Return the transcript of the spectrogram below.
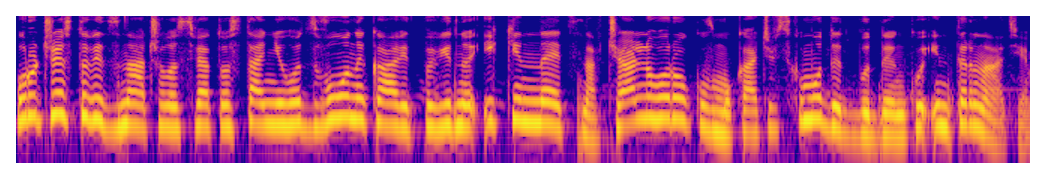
Урочисто відзначили свято останнього дзвоника, а відповідно і кінець навчального року в Мукачівському дитбудинку інтернаті.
